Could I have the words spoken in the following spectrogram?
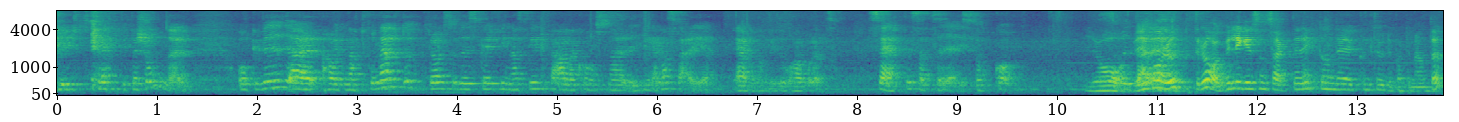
drygt 30 personer. Och vi är, har ett nationellt uppdrag så vi ska ju finnas till för alla konstnärer i hela Sverige. Även om vi då har vårt säte så att säga i Stockholm. ja, vi har uppdrag. Vi ligger som sagt direkt under Kulturdepartementet.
